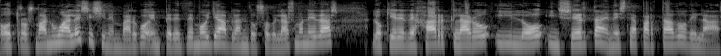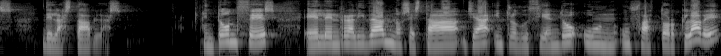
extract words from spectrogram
otros manuales y, sin embargo, en Pérez de Moya, hablando sobre las monedas, lo quiere dejar claro y lo inserta en este apartado de las, de las tablas. Entonces, él en realidad nos está ya introduciendo un, factor clave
